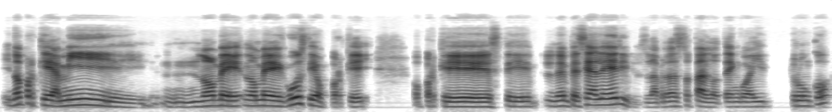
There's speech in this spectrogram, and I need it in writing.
Y no porque a mí no me, no me guste o porque o porque este, lo empecé a leer y pues, la verdad es total, lo tengo ahí trunco,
